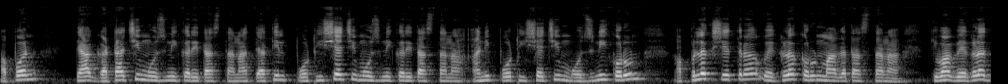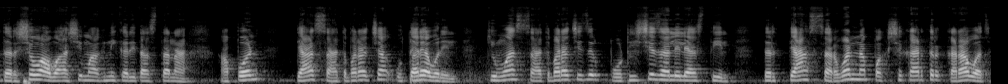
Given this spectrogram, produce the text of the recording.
आपण त्या गटाची मोजणी करीत असताना त्यातील पोटहिश्याची मोजणी करीत असताना आणि पोटहिश्याची मोजणी करून आपलं क्षेत्र वेगळं करून मागत असताना किंवा वेगळं दर्शवावं अशी मागणी करीत असताना आपण त्या सातबाराच्या उतार्यावरील किंवा सातबाराचे जर पोटहिस्से झालेले असतील तर त्या सर्वांना पक्षकार तर करावंच.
